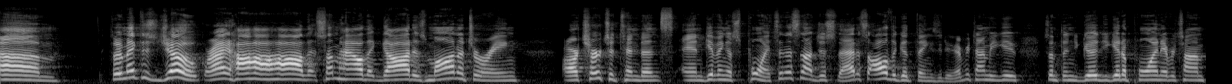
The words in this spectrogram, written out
Um, so we make this joke, right? Ha ha ha, that somehow that God is monitoring our church attendance and giving us points. And it's not just that, it's all the good things you do. Every time you do something good, you get a point. Every time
